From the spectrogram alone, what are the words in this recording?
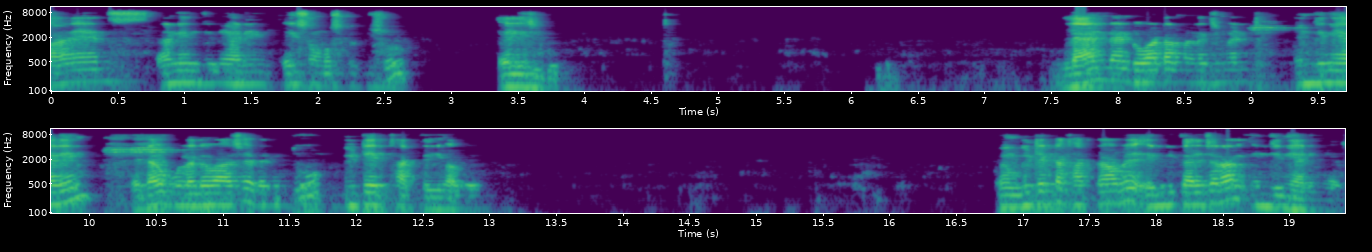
science and engineering এই সমস্ত কিছু eligible land and water management engineering এটাও বলে দেওয়া আছে, এটা কিন্তু বিটেক থাকতেই হবে। এবং বিটেকটা থাকতে হবে এগ্রিকালচারাল ইঞ্জিনিয়ারিংয়ের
